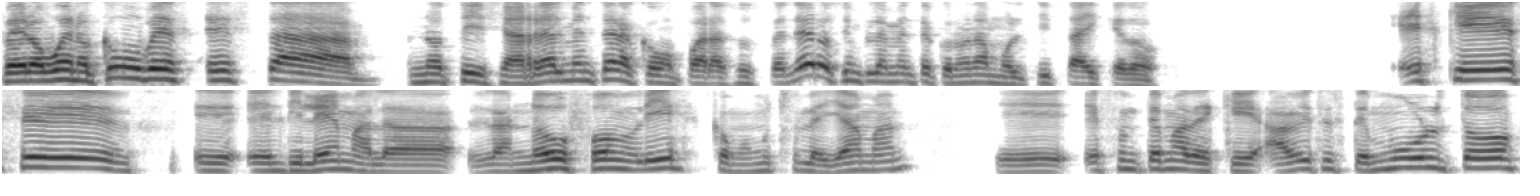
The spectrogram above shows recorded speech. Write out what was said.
pero bueno, ¿cómo ves esta noticia? ¿Realmente era como para suspender o simplemente con una multita ahí quedó? Es que ese es eh, el dilema, la, no phone league, como muchos le llaman. Eh, es un tema de que a veces te multo,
